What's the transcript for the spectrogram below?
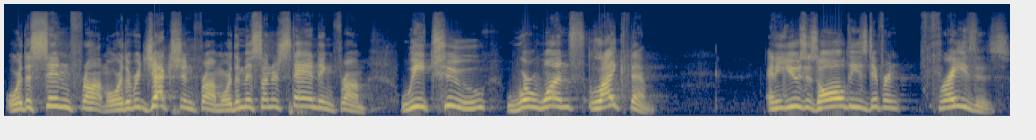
or the sin from, or the rejection from, or the misunderstanding from. We too were once like them. And he uses all these different phrases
